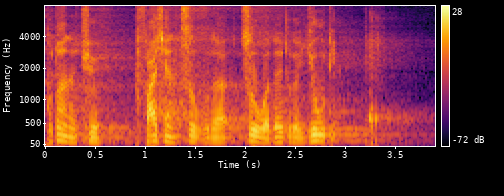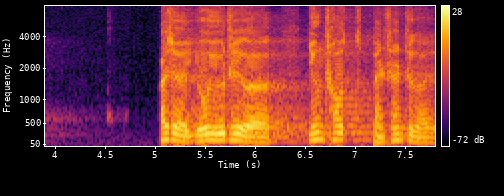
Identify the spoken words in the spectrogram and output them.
不断的去发现自我的自我的这个优点。而且由于这个英超本身这个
